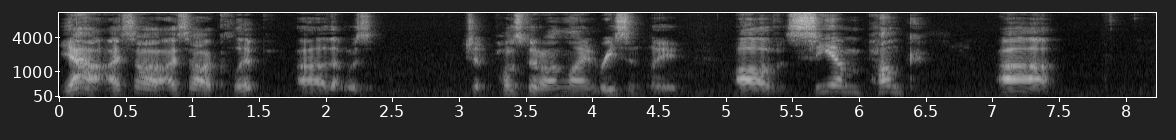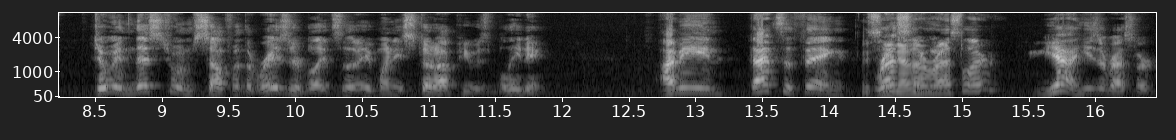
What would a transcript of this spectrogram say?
yeah, I saw I saw a clip uh, that was j- posted online recently of CM Punk uh, doing this to himself with a razor blade, so that when he stood up, he was bleeding. I mean, that's the thing. Is he another wrestler? Yeah, he's a wrestler.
